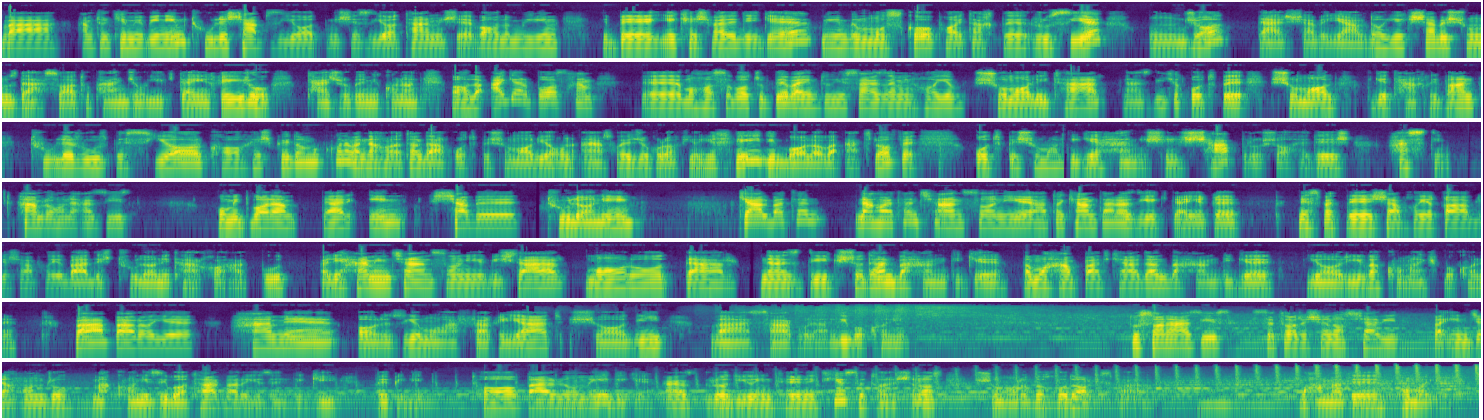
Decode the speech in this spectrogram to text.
و همطور که می‌بینیم طول شب زیاد میشه زیادتر میشه. و حالا میریم به یک کشور دیگه. میریم به مسکو پایتخت روسیه. اونجا در شب یلدا یک شب 16 ساعت و 51 دقیقه ای رو تجربه می‌کنن و حالا اگر باز هم محاسبات رو ببریم توی سرزمین های شمالی تر نزدیک قطب شمال دیگه تقریبا طول روز بسیار کاهش پیدا می‌کنه و نهایتا در قطب شمال یا اون ارزهای جغرافیایی خیلی بالا و اطراف قطب شمال دیگه همیشه شب رو شاهدش هستیم. همراهان عزیز امیدوارم در این شب طولانی که البته نهایتا چند ثانیه حتی کمتر از یک دقیقه نسبت به شبهای قبل یا شبهای بعدش طولانی تر خواهد بود. ولی همین چند ثانیه بیشتر ما رو در نزدیک شدن به همدیگه و محبت کردن به همدیگه یاری و کمک بکنه. و برای همه آرزوی موفقیت، شادی و سربلندی بکنیم. دوستان عزیز ستاره شناس شوید و این جهان رو مکانی زیباتر برای زندگی ببینید. تا برنامه دیگه از رادیو اینترنتی ستاره شناس شما رو به خدا میسپارم. محمد همایون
